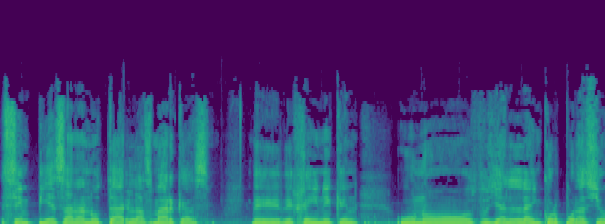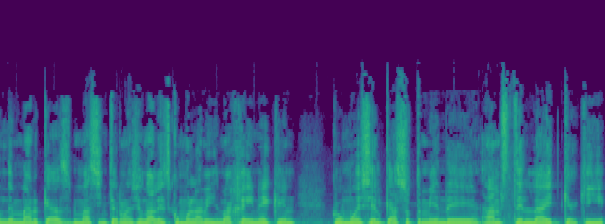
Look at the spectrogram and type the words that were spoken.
se empiezan a notar las marcas de, de Heineken, uno, pues ya la incorporación de marcas más internacionales, como la misma Heineken, como es el caso también de Amstel Light, que aquí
